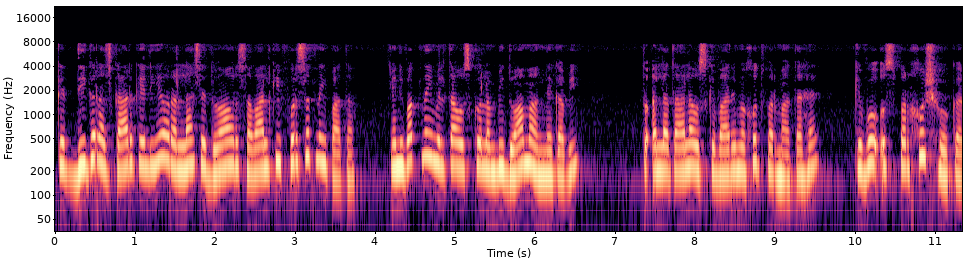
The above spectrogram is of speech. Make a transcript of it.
کہ دیگر ازکار کے لیے اور اللہ سے دعا اور سوال کی فرصت نہیں پاتا یعنی وقت نہیں ملتا اس کو لمبی دعا مانگنے کا بھی، تو اللہ تعالیٰ اس کے بارے میں خود فرماتا ہے کہ وہ اس پر خوش ہو کر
